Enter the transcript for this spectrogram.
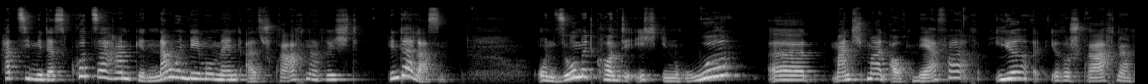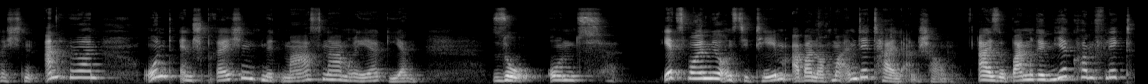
hat sie mir das kurzerhand genau in dem Moment als Sprachnachricht hinterlassen. Und somit konnte ich in Ruhe äh, manchmal auch mehrfach ihr, ihre Sprachnachrichten anhören und entsprechend mit Maßnahmen reagieren. So, und jetzt wollen wir uns die Themen aber nochmal im Detail anschauen. Also beim Revierkonflikt,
